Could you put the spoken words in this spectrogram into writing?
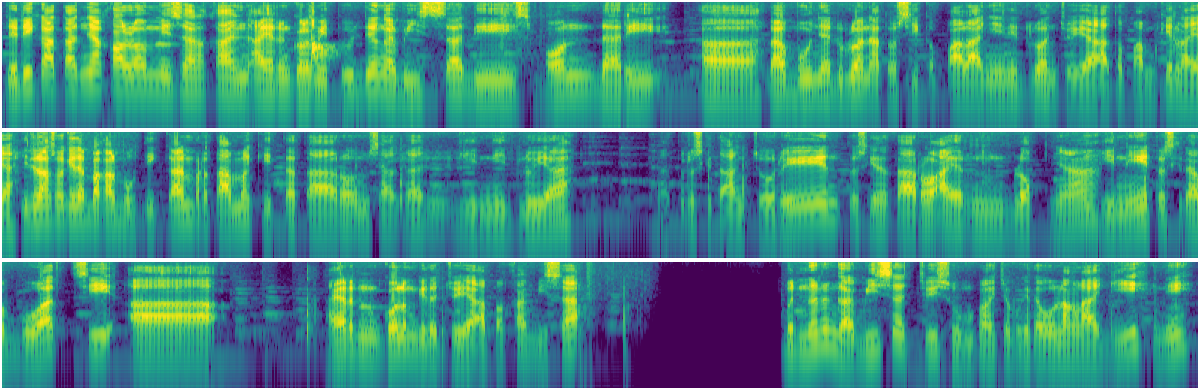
Jadi katanya kalau misalkan Iron Golem itu dia nggak bisa di spawn dari uh, labunya duluan atau si kepalanya ini duluan cuy ya atau pumpkin lah ya. Jadi langsung kita bakal buktikan. Pertama kita taruh misalkan gini dulu ya. Nah terus kita hancurin, terus kita taruh iron blocknya gini, terus kita buat si uh, iron golem gitu cuy ya. Apakah bisa? Bener nggak bisa cuy, sumpah. Coba kita ulang lagi ini.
